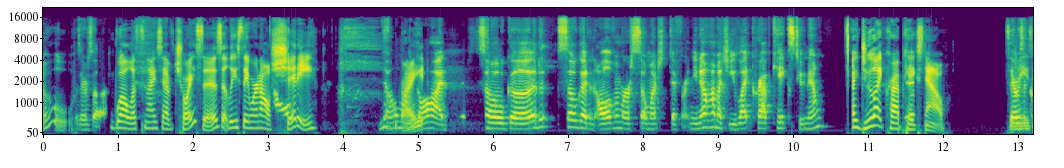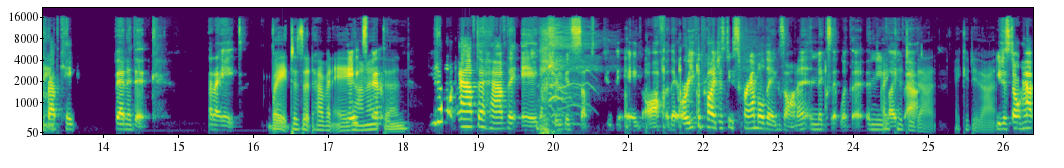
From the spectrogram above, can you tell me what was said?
Oh, There's a well, it's nice to have choices. At least they weren't all shitty. no, my Right? god, they're so good, so good, and all of them are so much different. You know how much you like crab cakes too now? I do like crab cakes now. It's there was a crab cake Benedict that I ate. Wait, does it have an egg Eggs on it then? You don't have to have the egg. I'm sure you could substitute the egg off of there, or you could probably just do scrambled eggs on it and mix it with it, and you I like could that. do that. I could do that. You just don't have.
